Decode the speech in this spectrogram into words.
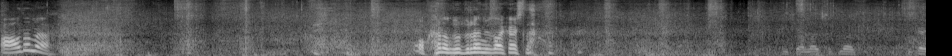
Aldı mı? Okan'ı durduramıyoruz arkadaşlar. İnşallah çıkmaz. Çıkar.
